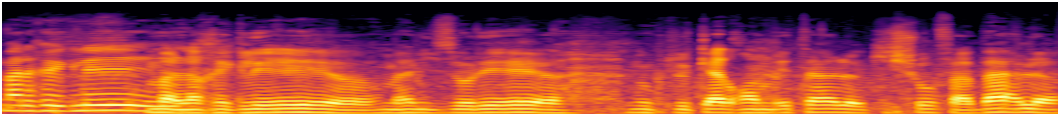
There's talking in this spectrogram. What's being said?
Mal réglé. et- mal réglé, euh, mal isolé. euh, donc le cadre en métal qui chauffe à balle.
